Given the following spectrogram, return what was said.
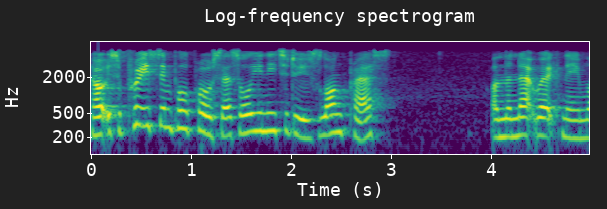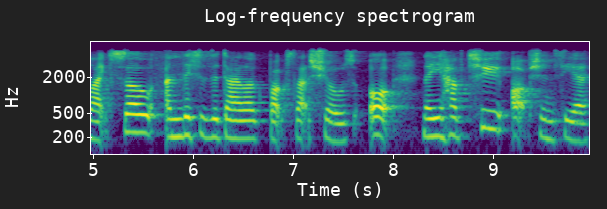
Now, it's a pretty simple process. All you need to do is long press on the network name like so, and this is the dialog box that shows up. Now, you have two options here.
